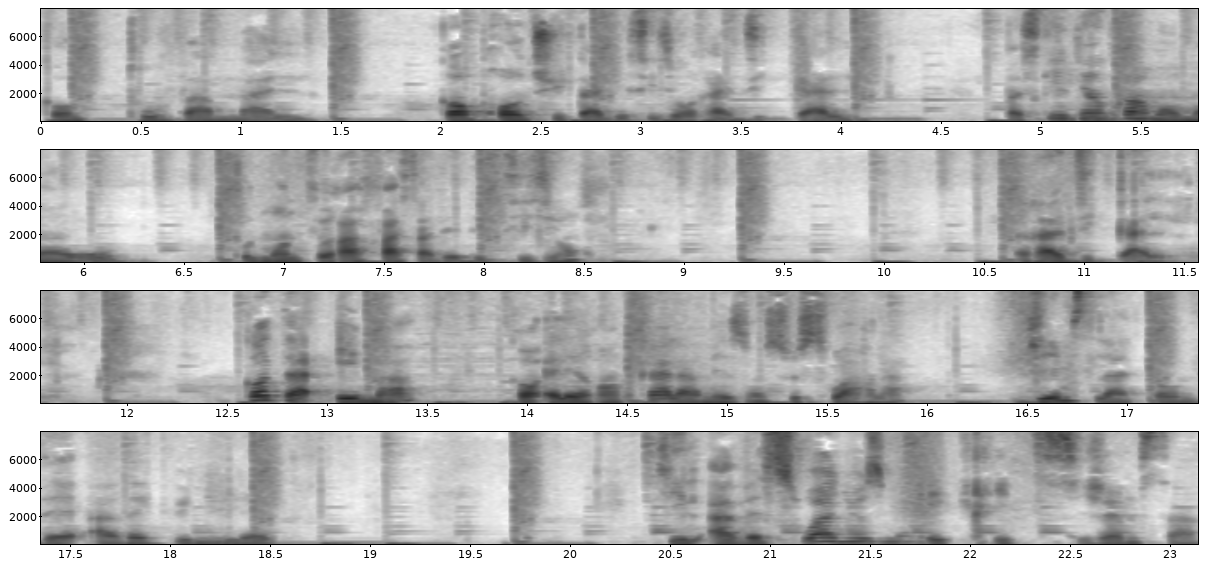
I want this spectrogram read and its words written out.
quand tout va mal. Quand prends-tu ta décision radicale? Parce qu'il viendra un moment où tout le monde sera face à des décisions radicales. Quant à Emma, quand elle est rentrée à la maison ce soir-là, James l'attendait avec une lettre qu'il avait soigneusement écrite. J'aime ça.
